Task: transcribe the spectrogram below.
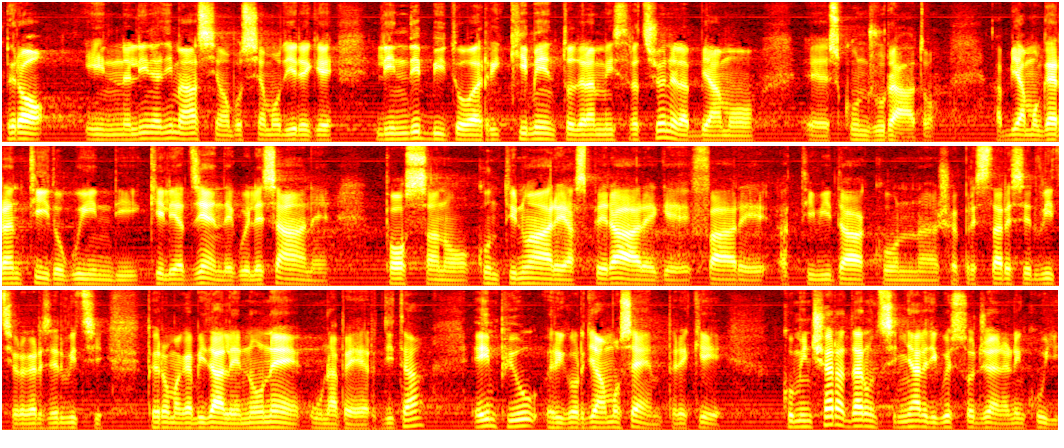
però in linea di massima possiamo dire che l'indebito arricchimento dell'amministrazione l'abbiamo eh, scongiurato. Abbiamo garantito quindi che le aziende, quelle sane, possano continuare a sperare che fare attività con, cioè prestare servizi, erogare servizi per Roma Capitale non è una perdita e in più ricordiamo sempre che cominciare a dare un segnale di questo genere in cui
